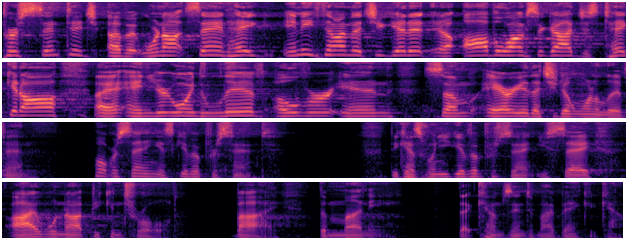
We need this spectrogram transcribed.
percentage of it. We're not saying, hey, anytime that you get it, it all belongs to God, just take it all, uh, and you're going to live over in some area that you don't want to live in. What we're saying is give a percent. Because when you give a percent, you say, I will not be controlled by the money that comes into my bank account.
